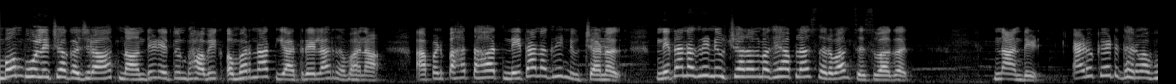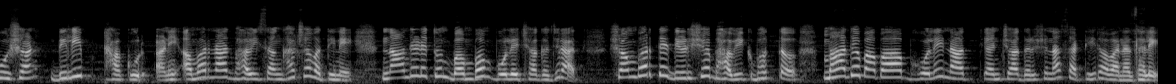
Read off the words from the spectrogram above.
बोलेच्या गजरात नांदेड येथून भाविक अमरनाथ यात्रेला रवाना. आपण पाहत आहात Netanagari news channel. Netanagari news चॅनलमध्ये आपलं सर्वांचे स्वागत. नांदेड. ॲडव्होकेट धर्मभूषण दिलीप ठाकूर आणि अमरनाथ भावी संघाच्या वतीने नांदेड येथून बंबम बोलेच्या गजरात शंभर ते दीडशे भाविक भक्त महादेव बाबा भोलेनाथ यांच्या दर्शनासाठी रवाना झाले.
